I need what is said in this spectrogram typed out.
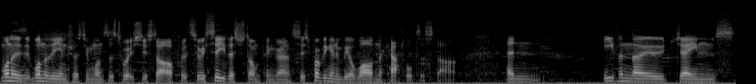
one of the, one of the interesting ones as to which to start off with. So we see the stomping grounds. So it's probably going to be a wild Nacatl to start. And even though James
